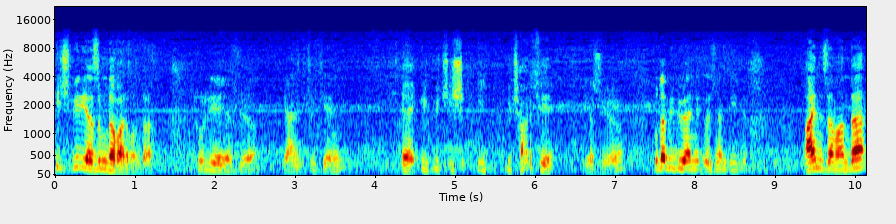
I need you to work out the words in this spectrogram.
hiçbir yazım da var bunda. Tur diye yazıyor. Yani Türkiye'nin e, ilk üç, iş, ilk üç harfi yazıyor. Bu da bir güvenlik özelliğidir. Aynı zamanda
